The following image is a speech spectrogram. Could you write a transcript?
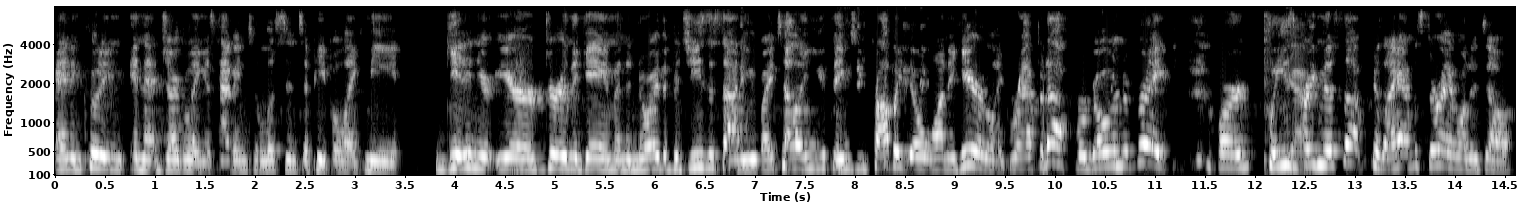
and including in that juggling is having to listen to people like me get in your ear during the game and annoy the bejesus out of you by telling you things you probably don't want to hear, like wrap it up, we're going to break, or please yeah. bring this up because I have a story I want to tell.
